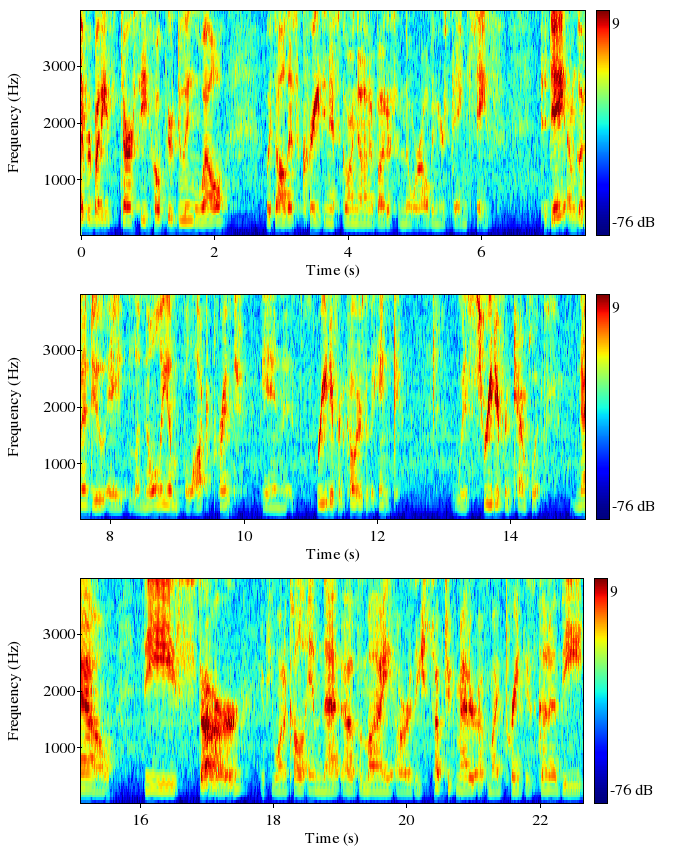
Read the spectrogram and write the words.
everybody, it's Darcy. Hope you're doing well with all this craziness going on about us in the world and you're staying safe. Today I'm going to do a linoleum block print in three different colors of ink with three different templates. Now, the star, if you want to call him that, of my, or the subject matter of my print is going to be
